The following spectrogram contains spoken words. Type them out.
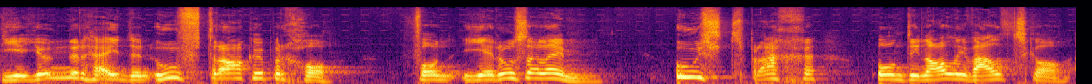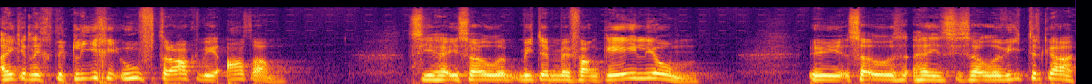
Die Jünger haben den Auftrag bekommen, von Jerusalem auszubrechen und in alle Welt zu gehen. Eigentlich der gleiche Auftrag wie Adam. Sie sollen mit dem Evangelium sie sollen weitergehen.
